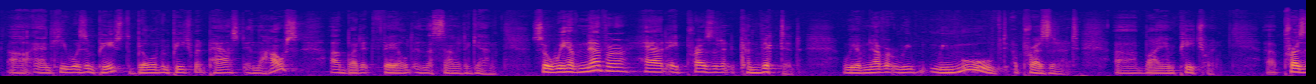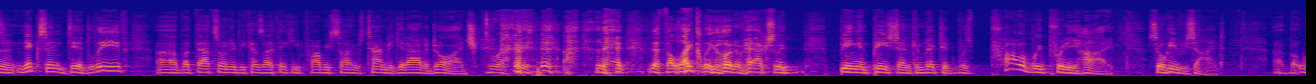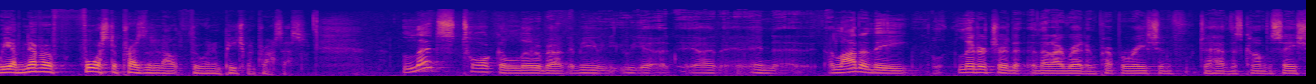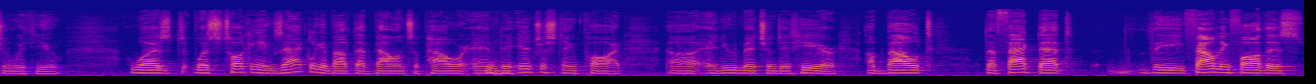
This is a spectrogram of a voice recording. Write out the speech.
Uh, and he was impeached. The bill of impeachment passed in the House, uh, but it failed in the Senate again. So we have never had a president convicted. We have never re- removed a president uh, by impeachment. Uh, President Nixon did leave, uh, but that's only because I think he probably saw it was time to get out of Dodge. that, that the likelihood of actually being impeached and convicted was probably pretty high, so he resigned. Uh, but we have never forced a president out through an impeachment process. Let's talk a little about. I mean, uh, uh, in a lot of the literature that, that I read in preparation to have this conversation with you was was talking exactly about that balance of power and the interesting part, uh, and you mentioned it here about the fact that the founding fathers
